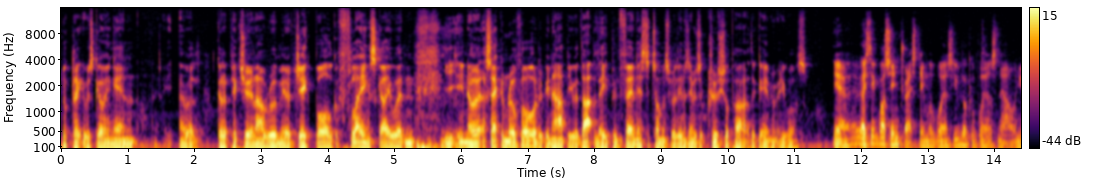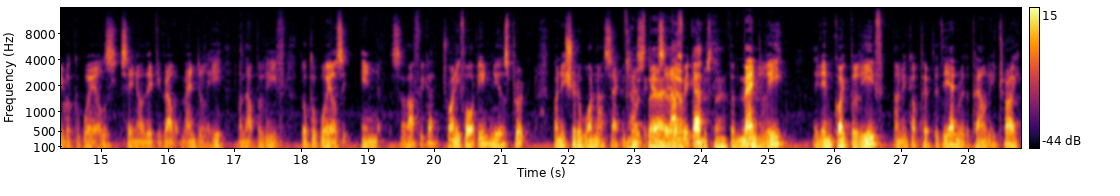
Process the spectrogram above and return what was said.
looked like it was going in. Oh, well, got a picture in our room here of Jake Ball flying skyward, and you, you know, a second row forward would have been happy with that leap. In fairness to Thomas Williams, and it was a crucial part of the game. It really was. Yeah, I think what's interesting with Wales, you look at Wales now and you look at Wales, say now they've developed mentally on that belief. Look at Wales in South Africa, 2014, Neil Sprutt, when they should have won that second I test against there, South yeah, Africa. I was there. But mentally, they didn't quite believe and they got pipped at the end with a penalty try.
